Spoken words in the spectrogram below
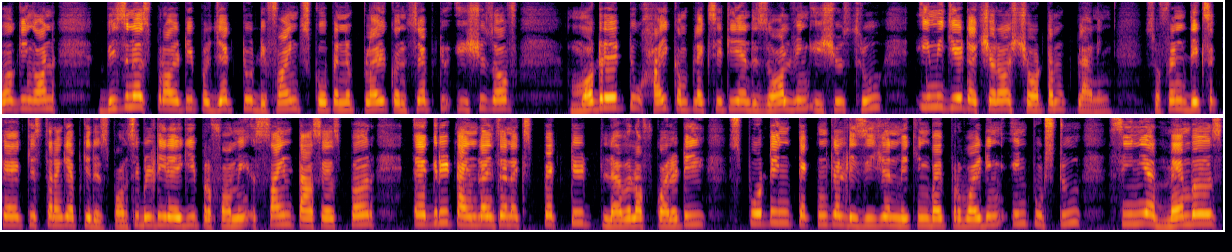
working on business priority project to defined scope and employ concept to issues of moderate to high complexity and resolving issues through immediate action or short term planning so friend देख सकते हैं किस तरह की आपकी रिस्पॉन्सिबिलिटी रहेगी performing sign task as per agree timelines and expected level of quality supporting technical decision making by providing inputs to senior members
